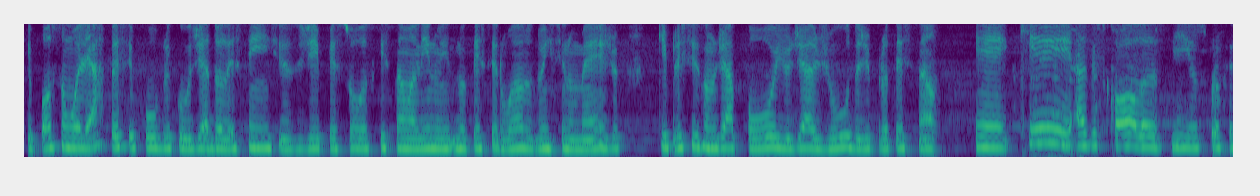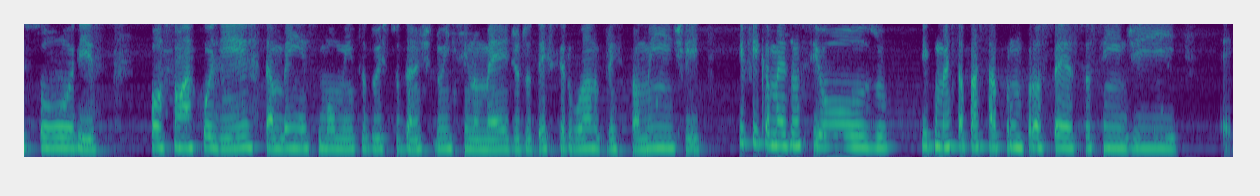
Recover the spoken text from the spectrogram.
que possam olhar para esse público de adolescentes, de pessoas que estão ali no, no terceiro ano do ensino médio, que precisam de apoio, de ajuda, de proteção. É, que as escolas e os professores, possam acolher também esse momento do estudante do ensino médio, do terceiro ano principalmente, que fica mais ansioso e começa a passar por um processo assim de é,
